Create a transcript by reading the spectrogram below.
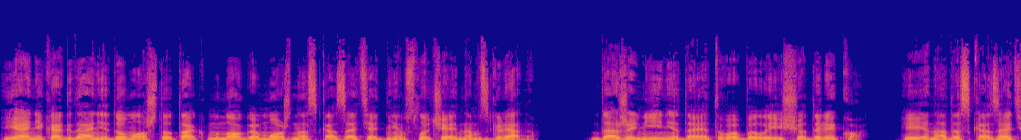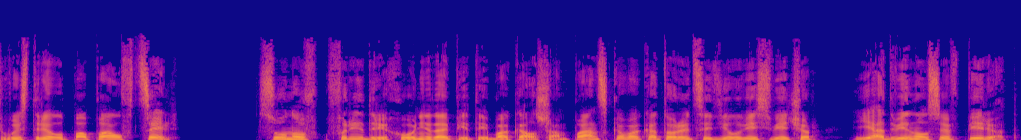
Я никогда не думал, что так много можно сказать одним случайным взглядом. Даже Нине до этого было еще далеко. И, надо сказать, выстрел попал в цель. Сунув Фридриху недопитый бокал шампанского, который цедил весь вечер, я двинулся вперед.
